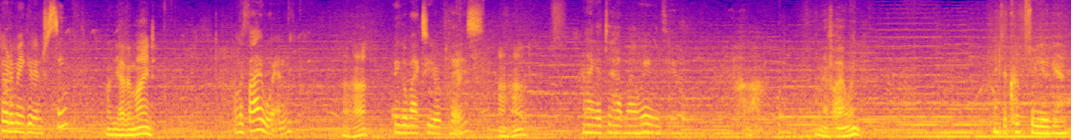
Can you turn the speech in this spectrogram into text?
Care to make it interesting? What do you have in mind? Well, if I win, Uh huh. we go back to your place, Uh huh. and I get to have my way with you. And if I win? I get to cook for you again.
